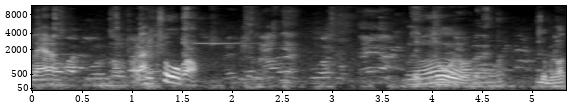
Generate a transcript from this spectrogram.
ไหมอะทิชชู่เปล่าติดชู่อยู่อยู่บนรถ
